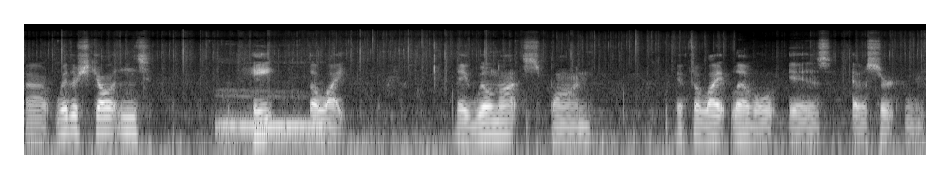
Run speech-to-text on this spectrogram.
uh, wither skeletons hate the light. They will not spawn if the light level is at a certain.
